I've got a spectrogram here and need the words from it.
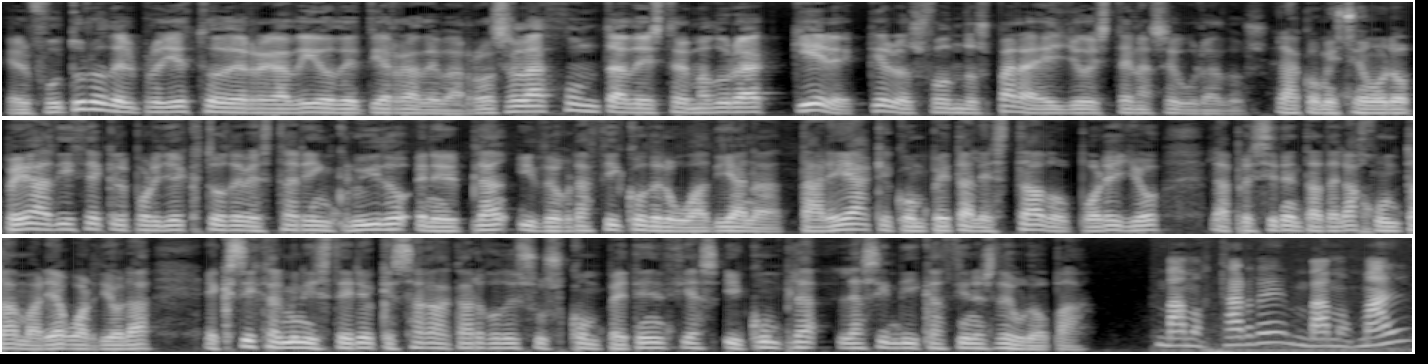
el futuro del proyecto de regadío de Tierra de Barros. La Junta de Extremadura quiere que los fondos para ello estén asegurados. La Comisión Europea dice que el proyecto debe estar incluido en el Plan Hidrográfico del Guadiana, tarea que compete al Estado. Por ello, la presidenta de la Junta, María Guardiola, exige al Ministerio que se haga cargo de sus competencias y cumpla las indicaciones de Europa. Vamos tarde, vamos mal,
